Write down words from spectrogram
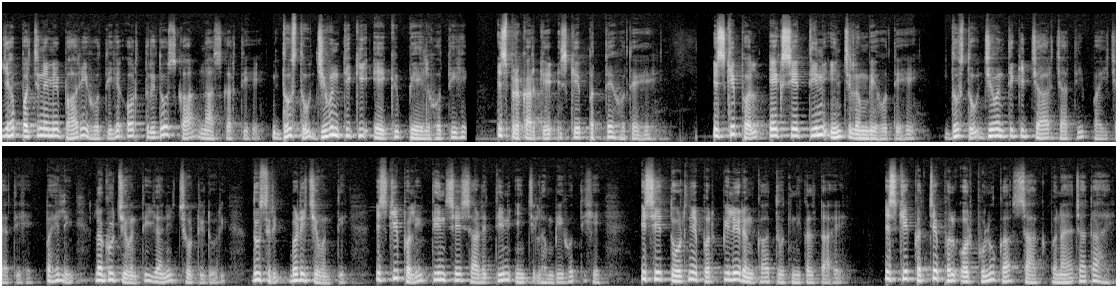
यह पचने में भारी होती है और त्रिदोष का नाश करती है। दोस्तों, जीवंती की एक बेल होती है। इस प्रकार के इसके पत्ते होते हैं। इसके फल एक से तीन इंच लंबे होते हैं। दोस्तों, जीवंती की चार जाति पाई जाती है। पहली, लघु जीवंती यानी छोटी डोरी। दूसरी, बड़ी जीवंती। इसकी फली तीन से साढ़े तीन इंच लंबी होती है। इसे तोड़ने पर पीले रंग का दूध निकलता है। इसके कच्चे फल और फूलों का साग बनाया जाता है।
